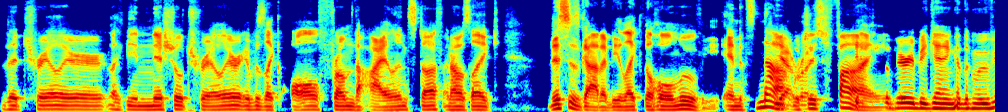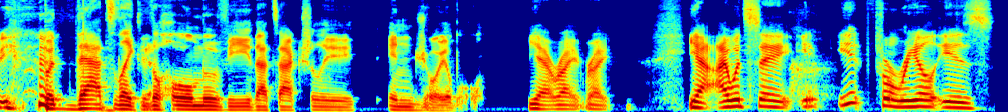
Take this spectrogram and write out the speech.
the trailer, like the initial trailer, it was like all from the island stuff. And I was like, this has got to be like the whole movie. And it's not, Yeah, which right. is It's fine. the very beginning of the movie. but that's like Yeah. the whole movie that's actually enjoyable. yeah, right, right. Yeah, I would say it it for real is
